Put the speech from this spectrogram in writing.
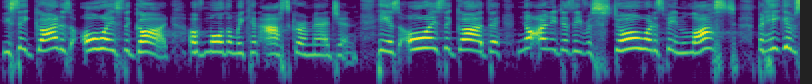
You see, God is always the God of more than we can ask or imagine. He is always the God that not only does He restore what has been lost, but He gives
